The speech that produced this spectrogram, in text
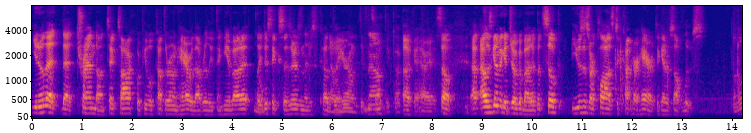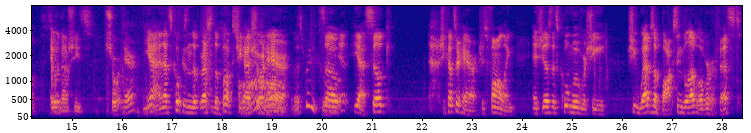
you know that that trend on TikTok where people cut their own hair without really thinking about it? They No. just take scissors and they just cut. no, the... you're on a different No. side of TikTok. Okay, all right. So, I, I was gonna make a joke about it, but Silk uses her claws to cut her hair to get herself loose. oh, it so would- now she's short hair. Yeah, and that's cool because in the rest of the books she has short Oh, hair. That's pretty cool. So yeah, Silk, she cuts her hair. She's falling, and she does this cool move where she she webs a boxing glove over her fist,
